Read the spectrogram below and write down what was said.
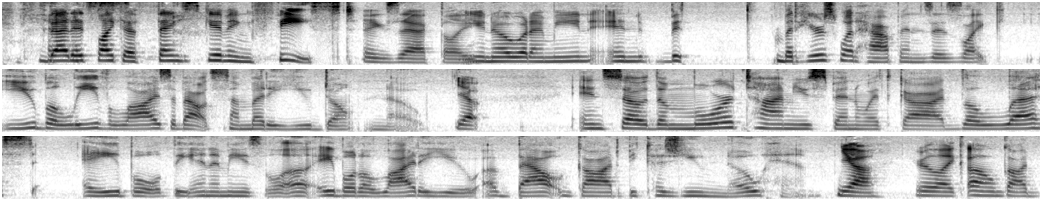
that it's like a Thanksgiving feast." Exactly. You know what I mean? And but, here's what happens is like you believe lies about somebody you don't know. Yep. And so the more time you spend with God, the less able the enemy is uh, able to lie to you about God because you know him. Yeah. You're like, "Oh, God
